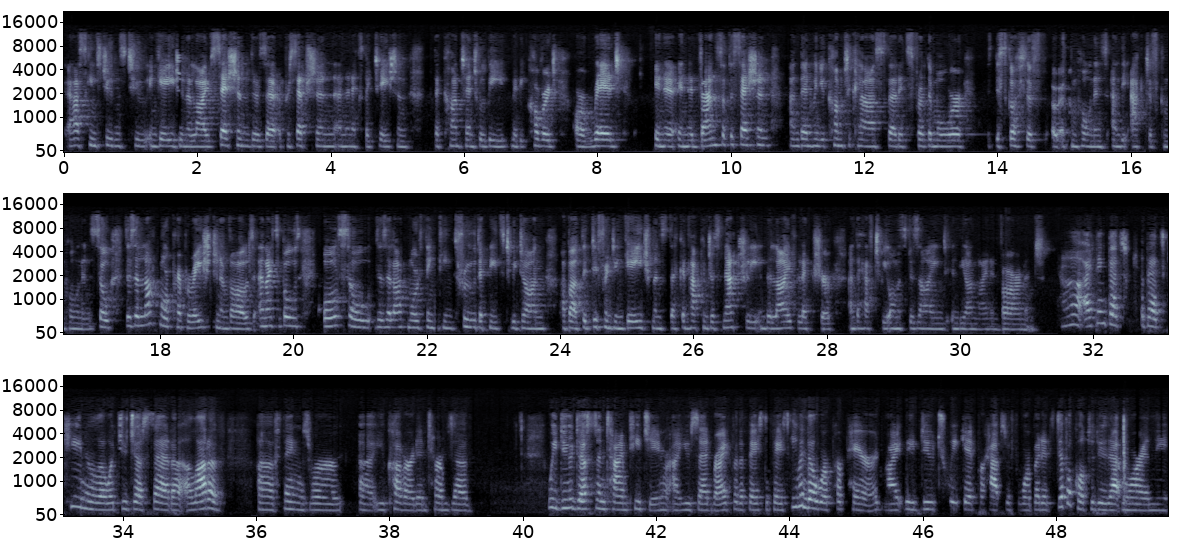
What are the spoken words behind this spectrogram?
asking students to engage in a live session, there's a, a perception and an expectation that content will be maybe covered or read in, a, in advance of the session and then when you come to class that it's for the more discursive uh, components and the active components. So there's a lot more preparation involved. And I suppose also there's a lot more thinking through that needs to be done about the different engagements that can happen just naturally in the live lecture and they have to be almost designed in the online environment. Ah, I think that's that's key, Nuala, what you just said. A, a lot of uh, things were uh, you covered in terms of we do just in time teaching, uh, you said, right, for the face to face, even though we're prepared, right? We do tweak it perhaps before, but it's difficult to do that more in the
